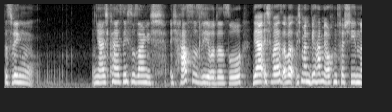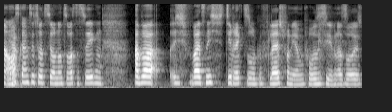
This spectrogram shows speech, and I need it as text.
Deswegen ja, ich kann jetzt nicht so sagen, ich, ich hasse sie oder so. Ja, ich weiß, aber ich meine, wir haben ja auch verschiedene ja. Ausgangssituationen und sowas, deswegen. Aber ich war jetzt nicht direkt so geflasht von ihrem Positiven. Also ich,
